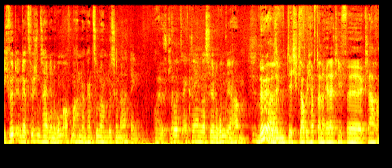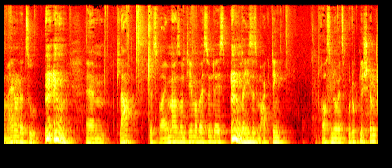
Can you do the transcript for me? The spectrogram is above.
Ich würde in der Zwischenzeit den Rum aufmachen, dann kannst du noch ein bisschen nachdenken. Und Alles klar. kurz erklären, was für einen Rum wir haben. Nö, also ich glaube, ich habe da eine relativ äh, klare Meinung dazu. ähm, klar, das war immer so ein Thema bei Syndays. da hieß es Marketing, brauchst du nur, wenn das Produkt nicht stimmt.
